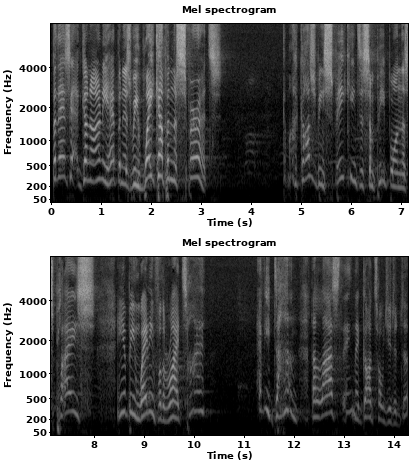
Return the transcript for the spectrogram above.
but that's going to only happen as we wake up in the Spirit. Come on, God's been speaking to some people in this place, and you've been waiting for the right time. Have you done the last thing that God told you to do?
